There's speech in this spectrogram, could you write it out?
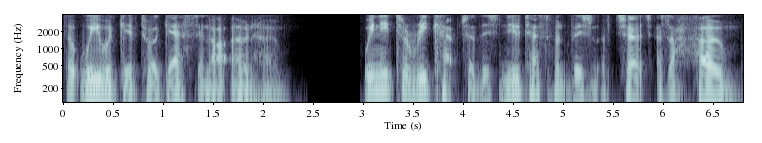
that we would give to a guest in our own home. We need to recapture this New Testament vision of church as a home.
